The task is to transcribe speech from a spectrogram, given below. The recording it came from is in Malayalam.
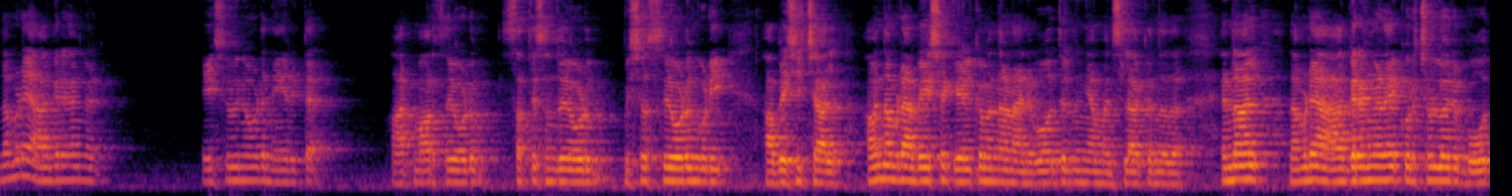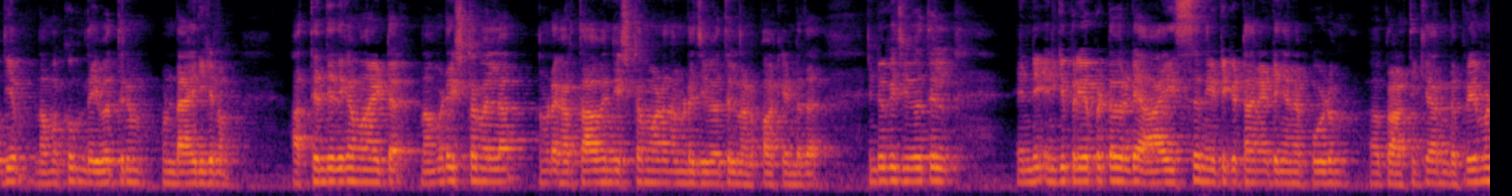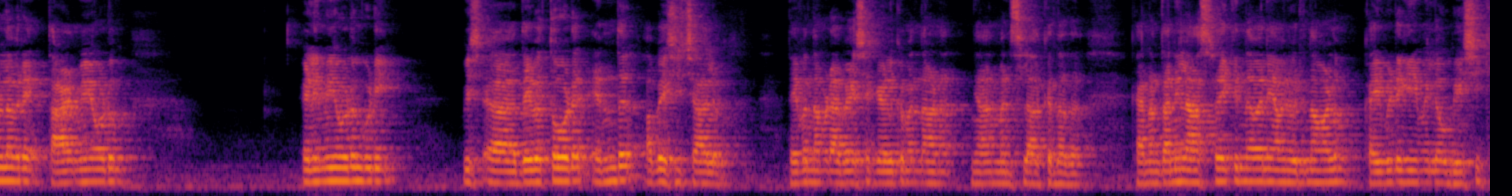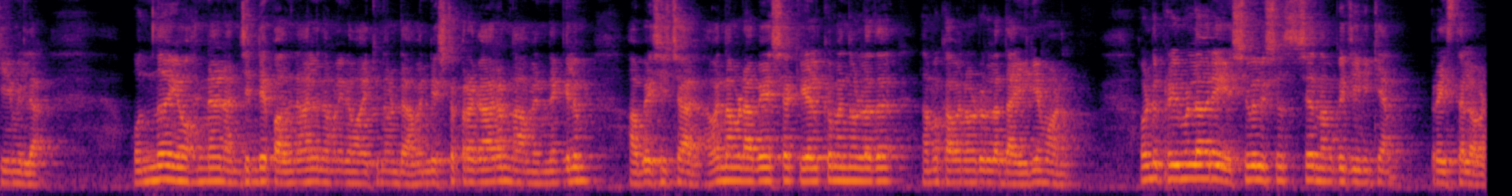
നമ്മുടെ ആഗ്രഹങ്ങൾ യേശുവിനോട് നേരിട്ട് ആത്മാർത്ഥയോടും സത്യസന്ധയോടും വിശ്വസ്തയോടും കൂടി അപേക്ഷിച്ചാൽ അവൻ നമ്മുടെ അപേക്ഷ കേൾക്കുമെന്നാണ് അനുഭവത്തിൽ നിന്ന് ഞാൻ മനസ്സിലാക്കുന്നത്. എന്നാൽ നമ്മുടെ ആഗ്രഹങ്ങളെക്കുറിച്ചുള്ള ഒരു ബോധ്യം നമുക്കും ദൈവത്തിനും ഉണ്ടായിരിക്കണം. അത്യന്തികമായിട്ട് നമ്മുടെ ഇഷ്ടമല്ല നമ്മുടെ കർത്താവിന്റെ ഇഷ്ടമാണ് നമ്മുടെ ജീവിതത്തിൽ നടപ്പാക്കേണ്ടത്. എന്റെയൊക്കെ ജീവിതത്തിൽ എന്റെ എനിക്ക് പ്രിയപ്പെട്ടവരുടെ ആയുസ് നീട്ടിക്കിട്ടാനായിട്ട് ഞാൻ എപ്പോഴും പ്രാർത്ഥിക്കാറുണ്ട്. പ്രിയമുള്ളവരെ താഴ്മയോടും എളിമയോടും കൂടി വിശ് ദൈവത്തോട് എന്ത് അപേക്ഷിച്ചാലും ദൈവം നമ്മുടെ അപേക്ഷ കേൾക്കുമെന്നാണ് ഞാൻ മനസ്സിലാക്കുന്നത്. കാരണം തന്നിൽ ആശ്രയിക്കുന്നവനെ അവൻ ഒരു നാളും കൈവിടുകയുമില്ല ഉപേക്ഷിക്കുകയുമില്ല. ഒന്ന് യോഹന്നാൻ അഞ്ചിന്റെ പതിനാലിൽ നമ്മളിത് വായിക്കുന്നുണ്ട്. അവന്റെ ഇഷ്ടപ്രകാരം നാം എന്തെങ്കിലും അപേക്ഷിച്ചാൽ അവൻ നമ്മുടെ അപേക്ഷ കേൾക്കുമെന്നുള്ളത് നമുക്ക് അവനോടുള്ള ധൈര്യമാണ്. അതുകൊണ്ട് പ്രിയമുള്ളവരെ യേശുവിൽ വിശ്വസിച്ച് നമുക്ക് ജീവിക്കാം. പ്രൈസ്തലോട്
